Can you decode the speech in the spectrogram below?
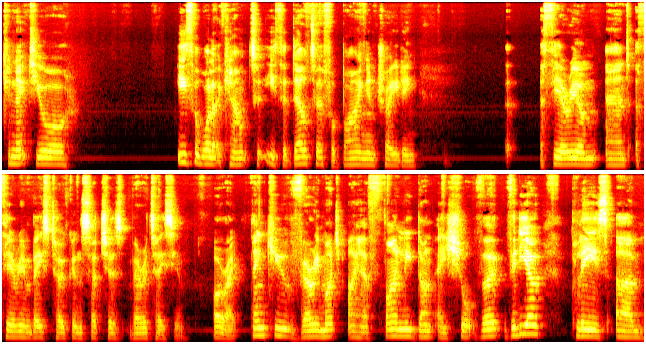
connect your Ether wallet account to Ether Delta for buying and trading uh, Ethereum and Ethereum based tokens such as Veritaseum. All right, thank you very much. I have finally done a short video. Please, um,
